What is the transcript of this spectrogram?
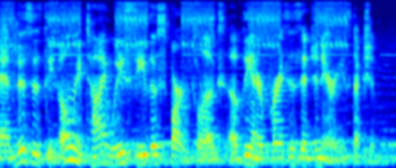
And this is the only time we see the spark plugs of the Enterprise's engineering section.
